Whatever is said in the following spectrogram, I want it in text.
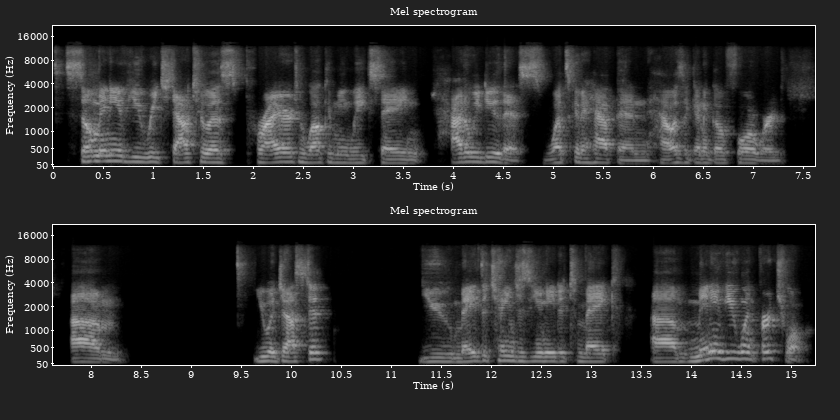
so many of you reached out to us prior to welcoming week saying, How do we do this? What's going to happen? How is it going to go forward? Um, you adjusted, you made the changes you needed to make. Um, many of you went virtual,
